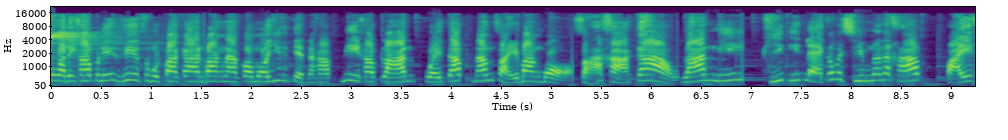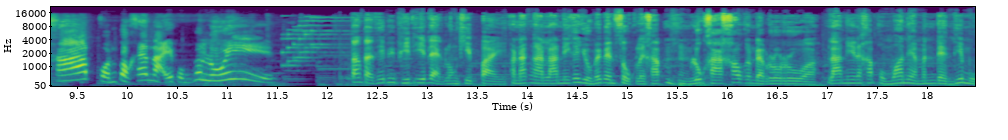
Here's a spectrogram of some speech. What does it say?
สวัสดีครับ วันนี้ที่สมุทรปราการบางนากม 27 นะครับ นี่ครับร้านก๋วยจับน้ำใสบางบ่อ สาขา 9 ร้านนี้พีทอีทแหลกก็มาชิมแล้วนะครับ ไปครับฝนตกแค่ไหนผมก็ลุย ตั้งแต่ที่พี่พีทอีทแหลกลงคลิปไป พนักงานร้านนี้ก็อยู่ไม่เป็นสุขเลยครับลูกค้าเข้ากันแบบรัวๆร้านนี้นะครับผมว่าเนี่ยมันเด่นที่หมู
